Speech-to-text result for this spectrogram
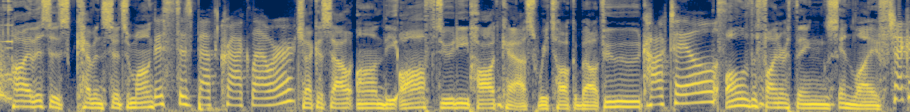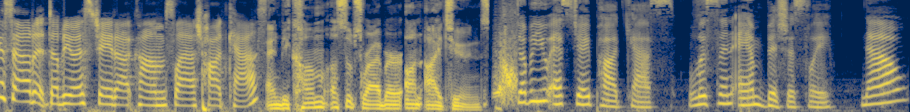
Hi, this is Kevin Sintumuang. This is Beth Kracklauer. Check us out on the Off Duty Podcast. We talk about food, cocktails, all of the finer things in life. Check us out at WSJ.com slash podcast. And become a subscriber on iTunes. WSJ Podcasts. Listen ambitiously. Now,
